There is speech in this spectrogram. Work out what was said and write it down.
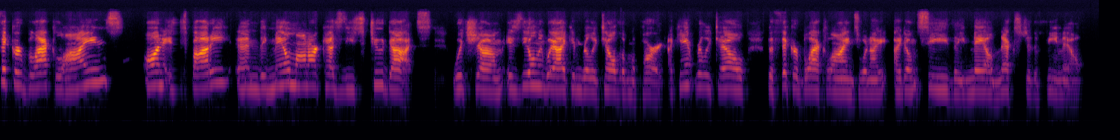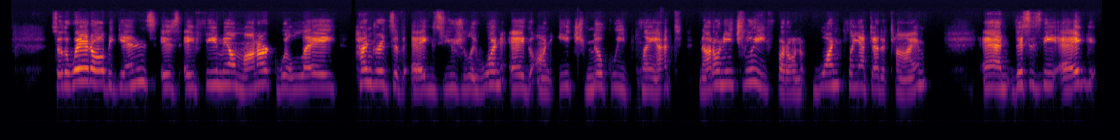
thicker black lines on its body. And the male monarch has these two dots, which um, is the only way I can really tell them apart. I can't really tell the thicker black lines when I, I don't see the male next to the female. So the way it all begins is a female monarch will lay hundreds of eggs, usually one egg on each milkweed plant not on each leaf, but on one plant at a time. And this is the egg.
